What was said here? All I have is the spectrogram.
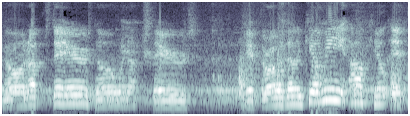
Going upstairs, going upstairs. If the robot doesn't kill me, I'll kill it.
